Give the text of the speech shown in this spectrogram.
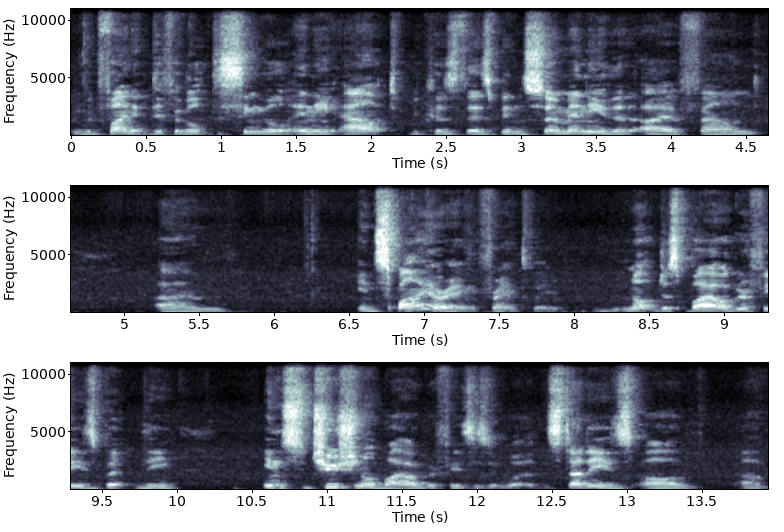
would find it difficult to single any out because there's been so many that I have found um, inspiring, frankly. Not just biographies, but the institutional biographies, as it were, the studies of, of,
